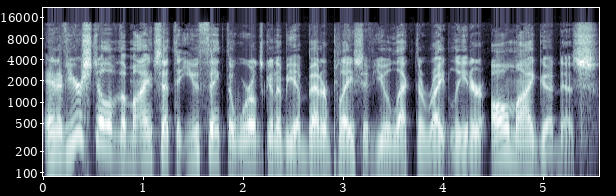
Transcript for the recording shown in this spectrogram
And if you're still of the mindset that you think the world's going to be a better place if you elect the right leader, oh my goodness.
